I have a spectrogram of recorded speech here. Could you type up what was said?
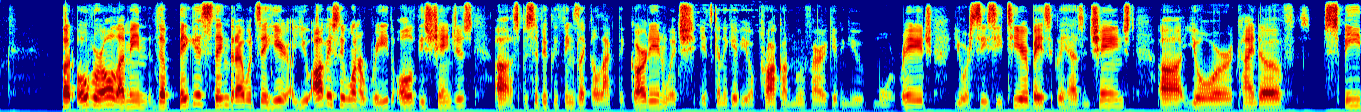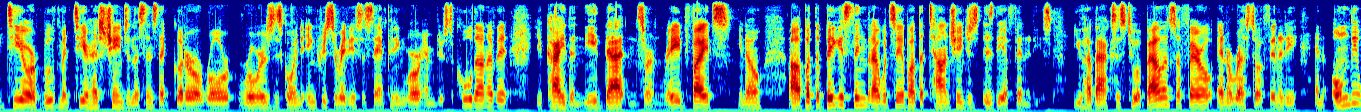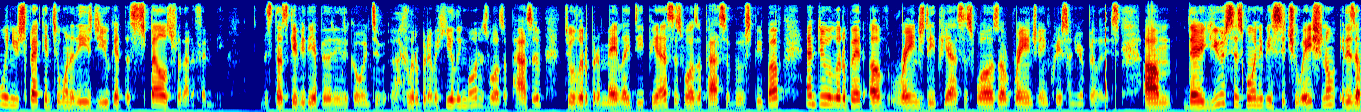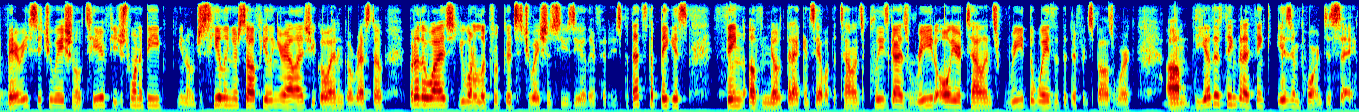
but overall, I mean, the biggest thing that I would say here, you obviously want to read all of these changes, uh, specifically things like Galactic Guardian, which it's going to give you a proc on Moonfire, giving you more rage. Your CC tier basically hasn't changed. Uh, your kind of speed tier or movement tier has changed in the sense that Guttural Roar, Roars is going to increase the radius of Stampeding Roar and reduce the cooldown of it. You kind of need that in certain raid fights, you know. Uh, but the biggest thing that I would say about the talent changes is the affinities. You have access to a Balance, a Feral, and a Resto affinity, and only when you spec into one of these do you get the spells for that affinity. This does give you the ability to go into a little bit of a healing mode as well as a passive, do a little bit of melee DPS as well as a passive move speed buff, and do a little bit of range DPS as well as a range increase on your abilities. Um, their use is going to be situational. It is a very situational tier. If you just want to be, you know, just healing yourself, healing your allies, you go ahead and go resto. But otherwise, you want to look for good situations to use the other affinities. But that's the biggest thing of note that I can say about the talents. Please, guys, read all your talents. Read the ways that the different spells work. Um, the other thing that I think is is important to say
